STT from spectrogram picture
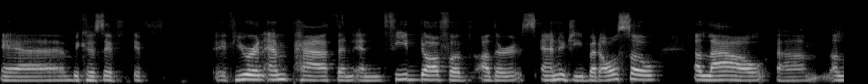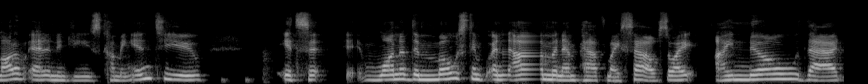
And because if if if you're an empath and and feed off of others energy but also allow um, a lot of energies coming into you it's a, one of the most important i'm an empath myself so i i know that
